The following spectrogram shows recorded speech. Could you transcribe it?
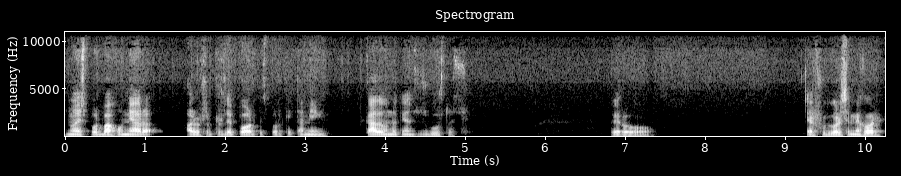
No es por bajonear a los otros deportes, porque también cada uno tiene sus gustos pero el fútbol es el mejor,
